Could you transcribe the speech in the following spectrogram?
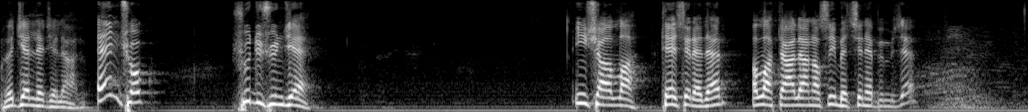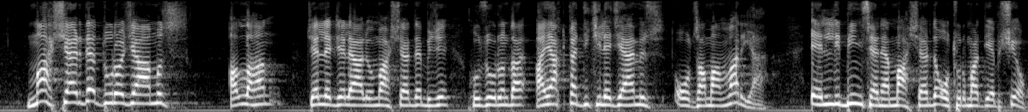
ve Celle Celaluhu. En çok şu düşünce inşallah tesir eder. Allah Teala nasip etsin hepimize. Mahşerde duracağımız Allah'ın Celle Celaluhu mahşerde bizi huzurunda ayakta dikileceğimiz o zaman var ya 50 bin sene mahşerde oturma diye bir şey yok.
